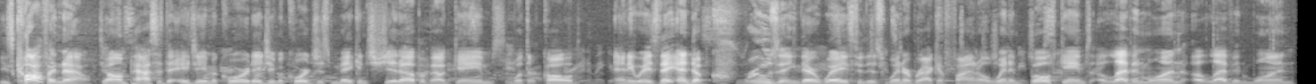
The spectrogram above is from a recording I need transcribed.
He's coughing now. Dom pass it to AJ McCord. AJ McCord just making shit up about games, what they're called. Anyways, they end up cruising their way through this winter bracket final, winning both games 11 1, 11 1.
